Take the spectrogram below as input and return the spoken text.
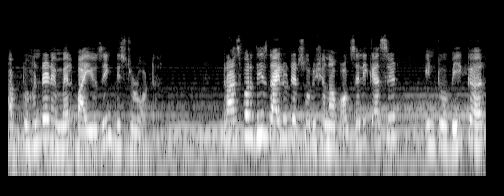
up to 100 ml by using distilled water. Transfer this diluted solution of oxalic acid into a beaker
